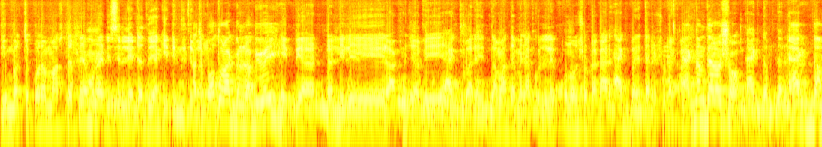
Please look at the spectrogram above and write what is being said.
ডিম বাচ্চা করা মাছটা পেরে মনে হয় রিসেন্টলি এটা দুই একই ডিম দিতে আচ্ছা কত রাখবেন রাবি ভাই? এই পেয়ারটা নিলে রাখা যাবে একবারে দামাদামি না করলে পনেরোশো টাকা আর একবারে তেরোশো টাকা। একদম তেরোশো? একদম একদম,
